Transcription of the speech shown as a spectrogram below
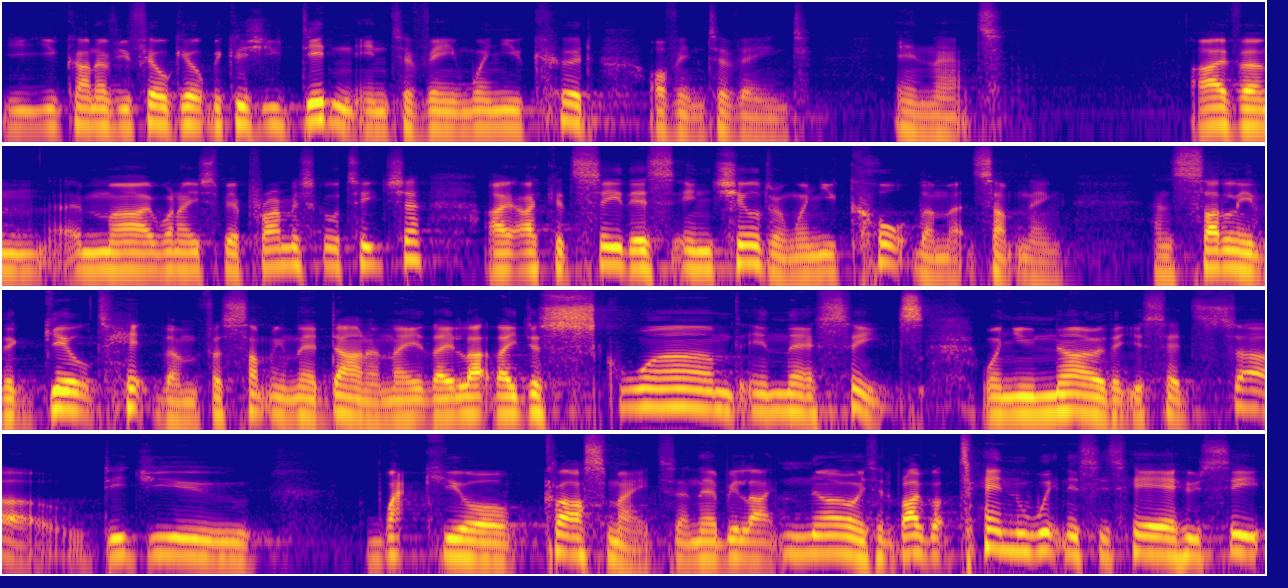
you, you, kind of, you feel guilt because you didn't intervene when you could have intervened in that. I've, um, my, when I used to be a primary school teacher, I, I could see this in children when you caught them at something and suddenly the guilt hit them for something they'd done, and they, they, they just squirmed in their seats when you know that you said, So, did you whack your classmates. And they'll be like, no. He said, but I've got 10 witnesses here who, see,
